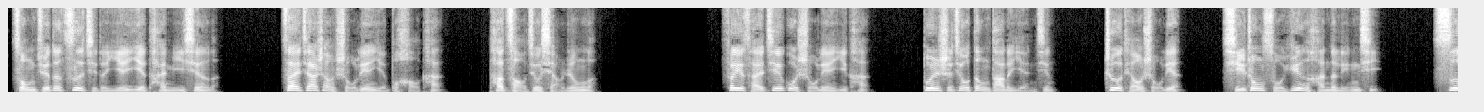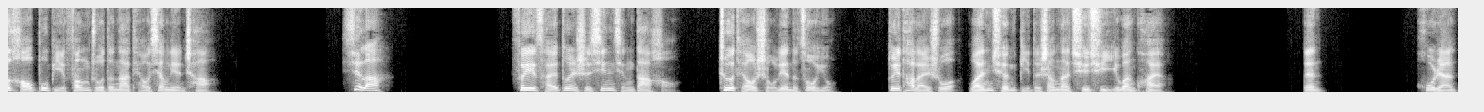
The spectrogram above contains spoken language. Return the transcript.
总觉得自己的爷爷太迷信了，再加上手链也不好看，他早就想扔了。废材接过手链一看，顿时就瞪大了眼睛，这条手链。其中所蕴含的灵气，丝毫不比方卓的那条项链差。谢了，废材顿时心情大好。这条手链的作用，对他来说完全比得上那区区一万块啊！嗯，忽然，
